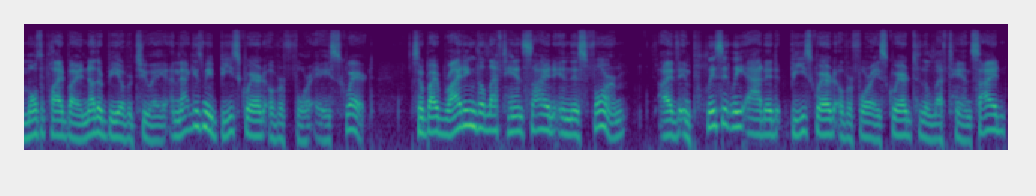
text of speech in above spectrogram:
multiplied by another b over 2a, and that gives me b squared over 4a squared. So by writing the left-hand side in this form, I've implicitly added b squared over 4a squared to the left-hand side,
